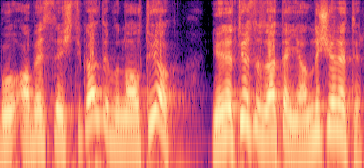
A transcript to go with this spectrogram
bu abesle iştigaldir. Bunun altı yok. Yönetiyorsa zaten yanlış yönetir.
